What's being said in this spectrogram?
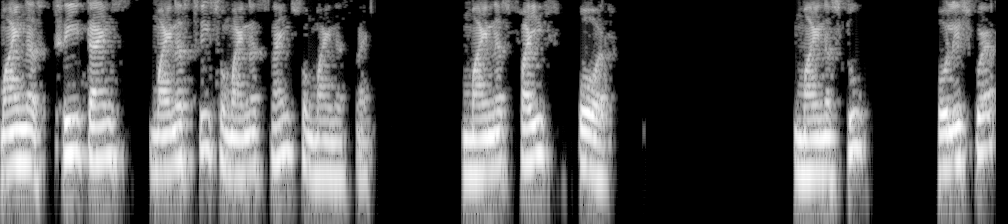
minus 3 times minus 3, so minus 9, so minus 9. Minus 5 over minus 2 whole square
